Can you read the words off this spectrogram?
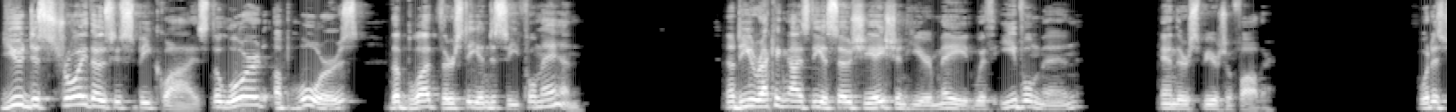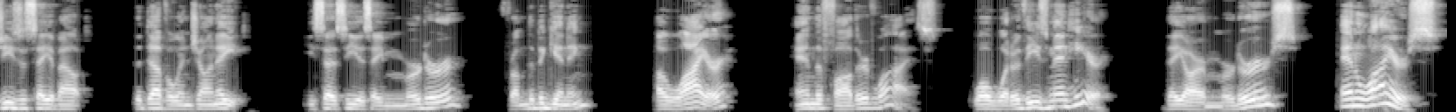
you destroy those who speak lies. The Lord abhors the bloodthirsty and deceitful man. Now, do you recognize the association here made with evil men and their spiritual father. What does Jesus say about the devil in John 8? He says he is a murderer from the beginning, a liar, and the father of lies. Well, what are these men here? They are murderers and liars.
